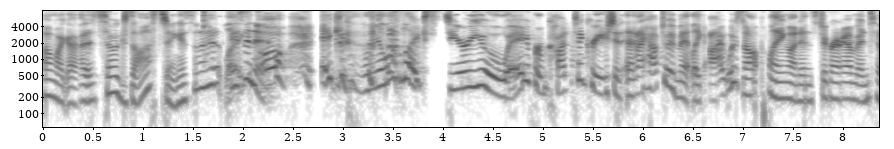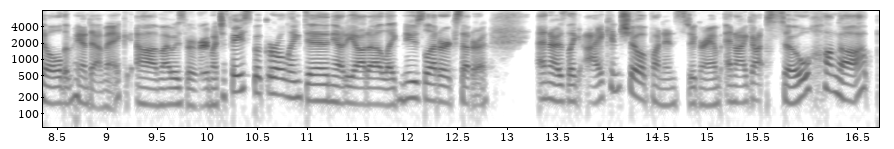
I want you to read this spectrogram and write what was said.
Oh my God, it's so exhausting, isn't it? Like, isn't it? Oh, it can really like steer you away from content creation. And I have to admit, like, I was not playing on Instagram until the pandemic. Um, I was very much a Facebook girl, LinkedIn, yada, yada, like newsletter, etc. And I was like, I can show up on Instagram. And I got so hung up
